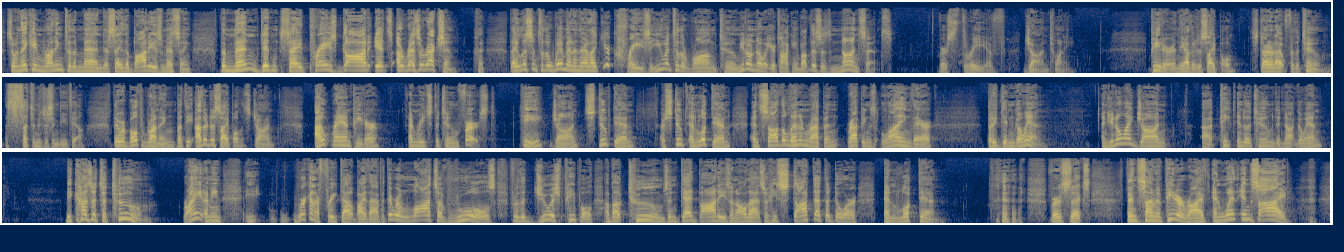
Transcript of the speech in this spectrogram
So when they came running to the men to say the body is missing, the men didn't say, Praise God, it's a resurrection. They listen to the women and they're like, You're crazy. You went to the wrong tomb. You don't know what you're talking about. This is nonsense. Verse 3 of John 20. Peter and the other disciple started out for the tomb. Is such an interesting detail. They were both running, but the other disciple, that's John, outran Peter and reached the tomb first. He, John, stooped in, or stooped and looked in and saw the linen wrapping, wrappings lying there, but he didn't go in. And you know why John uh, peeked into the tomb and did not go in? Because it's a tomb, right? I mean, we're kind of freaked out by that, but there were lots of rules for the Jewish people about tombs and dead bodies and all that. So he stopped at the door and looked in. Verse 6 Then Simon Peter arrived and went inside.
